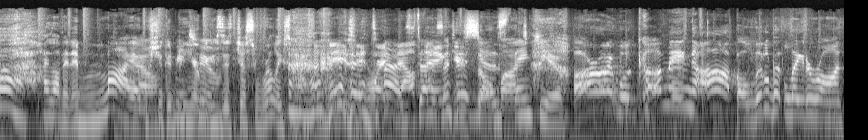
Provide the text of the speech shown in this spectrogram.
Ah, I love it. And my, I wish you could be here too. because it just really smells amazing right does, now. Thank you so much. thank you. All right, well, coming up a little bit later on,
